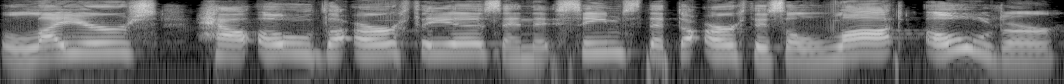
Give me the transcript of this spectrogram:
layers how old the earth is, and it seems that the earth is a lot older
